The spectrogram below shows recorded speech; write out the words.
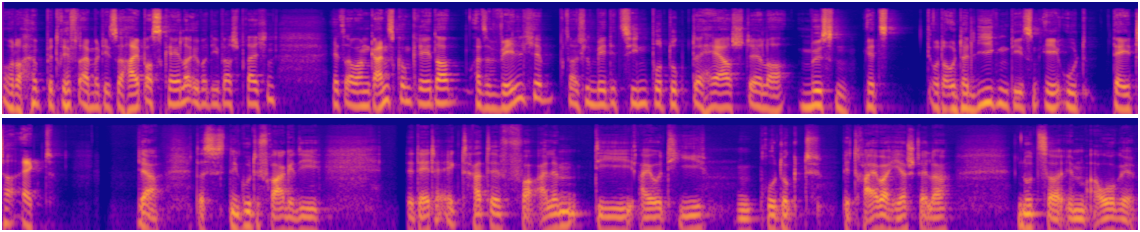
oder betrifft einmal diese Hyperscaler, über die wir sprechen. Jetzt aber ein ganz konkreter, also welche zum Beispiel Medizinproduktehersteller müssen jetzt oder unterliegen diesem EU Data Act? Ja, das ist eine gute Frage. Die, der Data Act hatte vor allem die IoT-Produktbetreiber, Hersteller Nutzer im Auge.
